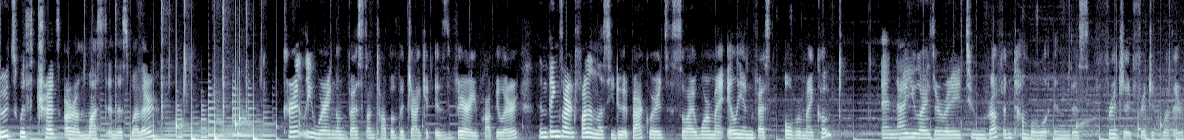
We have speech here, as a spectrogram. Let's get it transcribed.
Boots with treads are a must in this weather. Currently wearing a vest on top of a jacket is very popular, and things aren't fun unless you do it backwards, so I wore my alien vest over my coat. And now you guys are ready to rough and tumble in this frigid, frigid weather.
